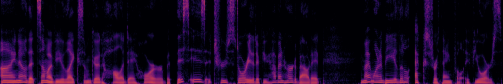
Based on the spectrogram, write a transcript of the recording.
I know that some of you like some good holiday horror, but this is a true story that if you haven't heard about it, you might want to be a little extra thankful if yours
